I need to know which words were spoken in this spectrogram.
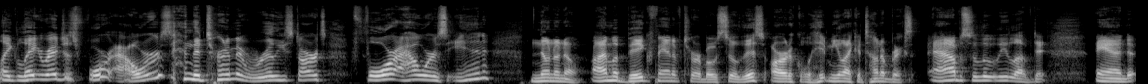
like late reg is 4 hours and the tournament really starts 4 hours in. No, no, no. I'm a big fan of Turbo, so this article hit me like a ton of bricks. Absolutely loved it. And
